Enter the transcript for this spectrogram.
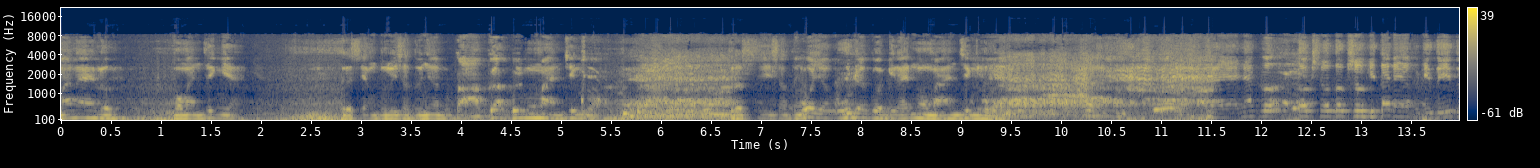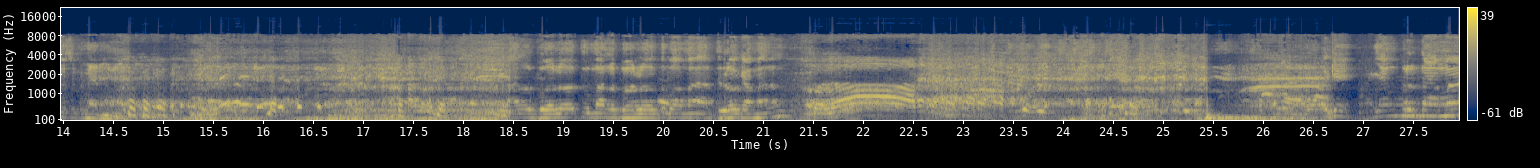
mana ya lo mau mancing ya terus yang tulis satunya kagak gue mau mancing kok terus si satunya oh ya udah gue kirain mau mancing loh kayaknya kok talk show kita kayak begitu itu sebenarnya. Al bolo tu mal bolo tu wa ma adro kamal? Oke yang pertama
